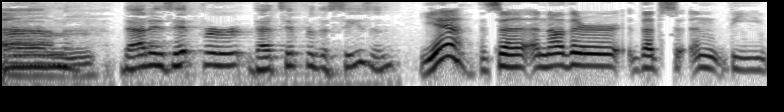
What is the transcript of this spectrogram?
Um, that is it for that's it for the season. Yeah, that's a, another. That's an, the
